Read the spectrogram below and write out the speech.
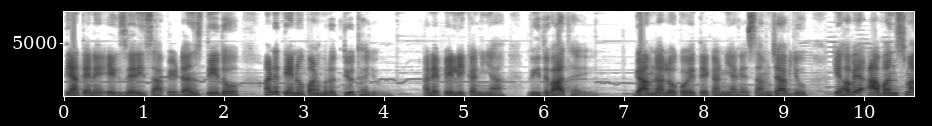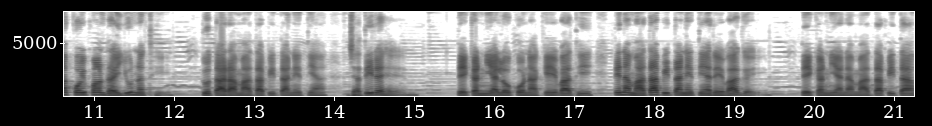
ત્યાં તેને એક ઝેરી સાપે ડંસ દીધો અને તેનું પણ મૃત્યુ થયું. અને પેલી કન્યા વિધવા થઈ. ગામના લોકોએ તે કન્યાને સમજાવ્યું કે હવે આ વંશમાં કોઈ પણ રહ્યું નથી. તું તારા માતા પિતાને ત્યાં જતી રહે. તે કન્યા લોકોના કહેવાથી તેના માતા પિતાને ત્યાં રહેવા ગઈ. તે કન્યાના માતા પિતા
